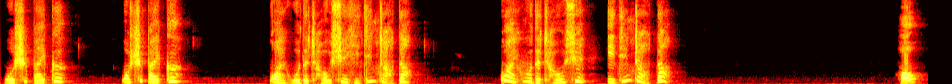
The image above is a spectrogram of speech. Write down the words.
我是白鸽，我是白鸽，怪物的巢穴已经找到，怪物的巢穴已经找到。好，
